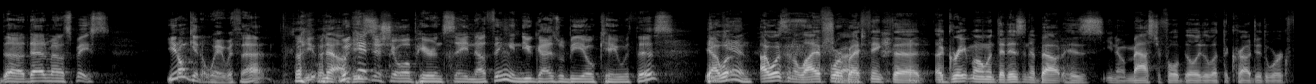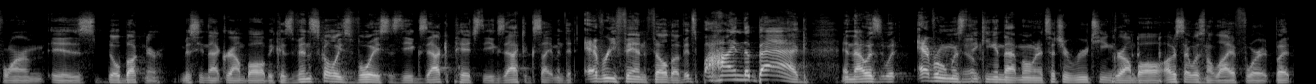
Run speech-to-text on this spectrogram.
the that amount of space. You don't get away with that. You- No, we can't just show up here and say nothing and you guys would be okay with this Yeah, I wasn't alive for it, but I think that a great moment that isn't about his, you know, masterful ability to let the crowd do the work for him is Bill Buckner missing that ground ball because Vin Scully's voice is the exact pitch, the exact excitement that every fan felt of. It's behind the bag, and that was what everyone was thinking in that moment. It's such a routine ground ball. Obviously, I wasn't alive for it, but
